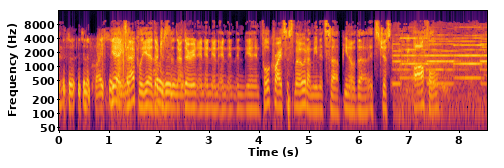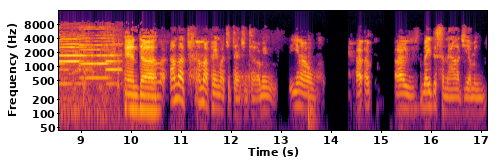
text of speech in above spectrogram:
it's, a, it's in a crisis. Yeah, exactly. Yeah, they're just they're they're in in, in, in, in, in in full crisis mode. I mean, it's uh you know the it's just awful. And I'm uh, not, I'm not. I'm not paying much attention to. I mean, you know, I, I, I've made this analogy. I mean,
